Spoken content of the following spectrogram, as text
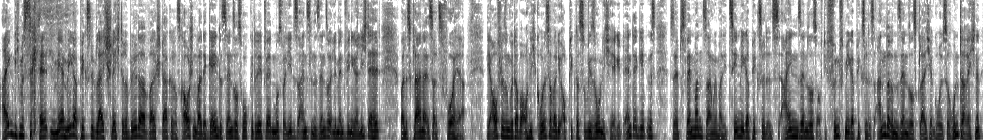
Eigentlich müsste gelten, selten mehr Megapixel gleich schlechtere Bilder, weil stärkeres Rauschen, weil der Gain des Sensors hochgedreht werden muss, weil jedes einzelne Sensorelement weniger Licht erhält, weil es kleiner ist als vorher. Die Auflösung wird aber auch nicht größer, weil die Optik das sowieso nicht hergibt. Endergebnis, selbst wenn man, sagen wir mal, die 10 Megapixel des einen Sensors auf die 5 Megapixel des anderen Sensors gleicher Größe runterrechnet,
